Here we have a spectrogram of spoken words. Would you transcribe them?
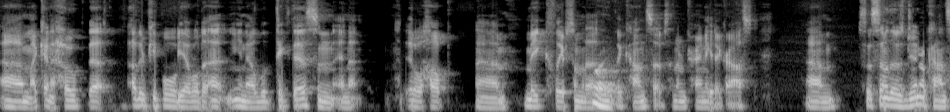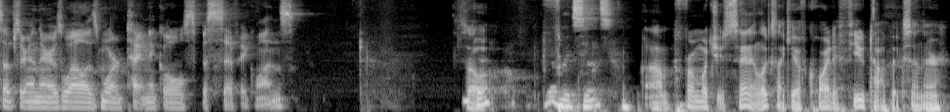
um, I kind of hope that other people will be able to, uh, you know, take this and, and it'll help um, make clear some of the, right. the, concepts that I'm trying to get across. Um, so some of those general concepts are in there as well as more technical specific ones. So okay. that makes sense. Um, from what you said, it looks like you have quite a few topics in there.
